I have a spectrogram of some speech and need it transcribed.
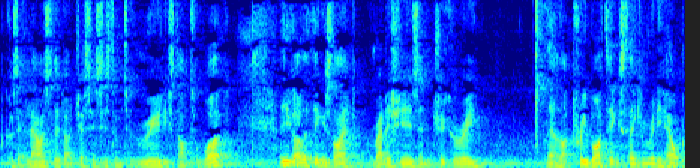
because it allows the digestive system to really start to work. And you've got other things like radishes and chicory, that are like prebiotics, they can really help.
